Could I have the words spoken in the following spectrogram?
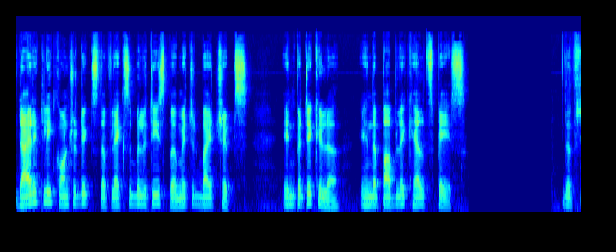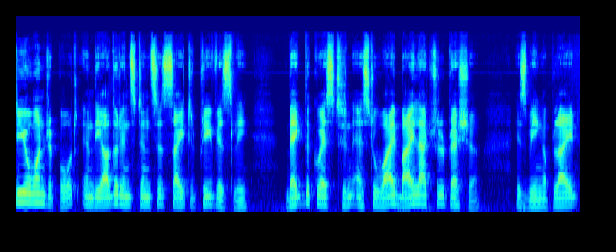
directly contradicts the flexibilities permitted by TRIPS, in particular in the public health space. The 301 report and the other instances cited previously beg the question as to why bilateral pressure is being applied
